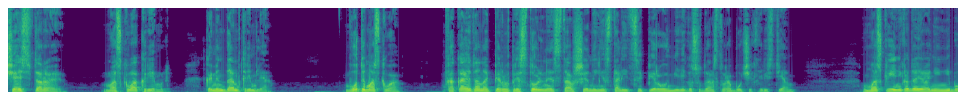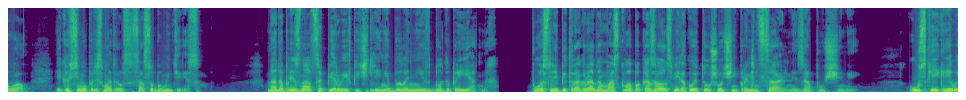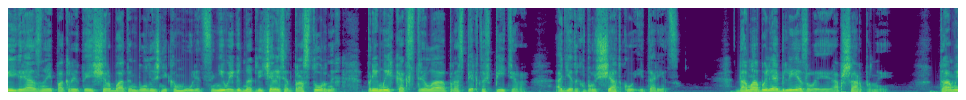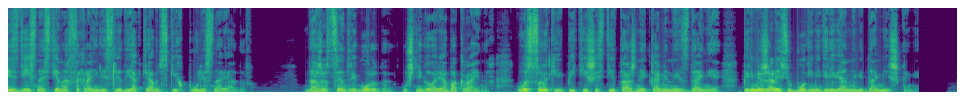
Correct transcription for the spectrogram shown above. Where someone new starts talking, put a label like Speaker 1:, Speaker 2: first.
Speaker 1: Часть вторая. Москва-Кремль. Комендант Кремля. Вот и Москва. Какая-то она первопрестольная, ставшая ныне столицей первого в мире государства рабочих и крестьян. В Москве никогда я ранее не бывал и ко всему присматривался с особым интересом. Надо признаться, первое впечатление было не из благоприятных. После Петрограда Москва показалась мне какой-то уж очень провинциальной, запущенной. Узкие, кривые, грязные, покрытые щербатым булыжником улицы невыгодно отличались от просторных, прямых, как стрела, проспектов Питера, одетых в брусчатку и торец. Дома были облезлые, обшарпанные. Там и здесь на стенах сохранились следы октябрьских пуль и снарядов. Даже в центре города, уж не говоря об окраинах, высокие пяти-шестиэтажные каменные здания перемежались убогими деревянными домишками.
